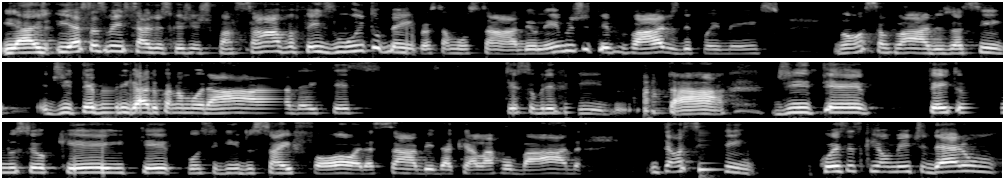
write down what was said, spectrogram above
E, a, e, essas mensagens que a gente passava fez muito bem para essa moçada. Eu lembro de ter vários depoimentos, nossa, vários, assim, de ter brigado com a namorada e ter, ter sobrevivido, tá? De ter feito não sei o quê e ter conseguido sair fora, sabe, daquela roubada. Então, assim, coisas que realmente deram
